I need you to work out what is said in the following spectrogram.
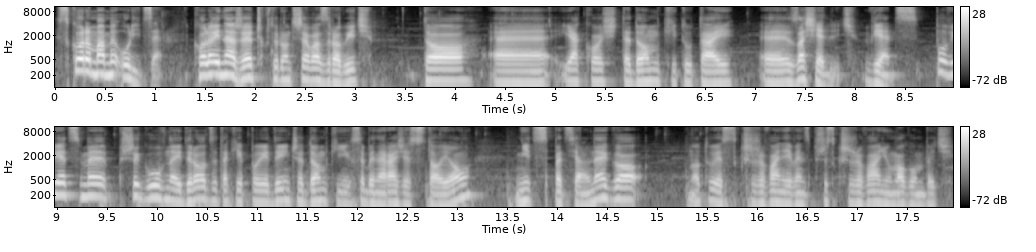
Skoro mamy ulicę, kolejna rzecz, którą trzeba zrobić, to e, jakoś te domki tutaj e, zasiedlić. Więc powiedzmy przy głównej drodze takie pojedyncze domki niech sobie na razie stoją. Nic specjalnego. No tu jest skrzyżowanie, więc przy skrzyżowaniu mogą być,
